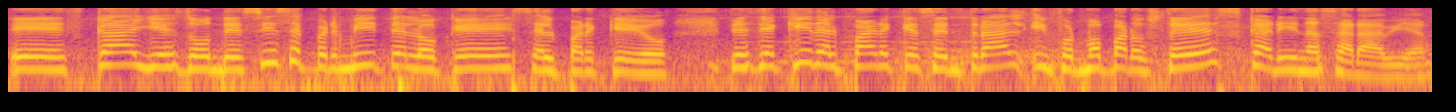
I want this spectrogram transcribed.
eh, calles donde sí se permite lo que es el parqueo. Desde aquí del Parque Central informó para ustedes Karina Sarabia.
